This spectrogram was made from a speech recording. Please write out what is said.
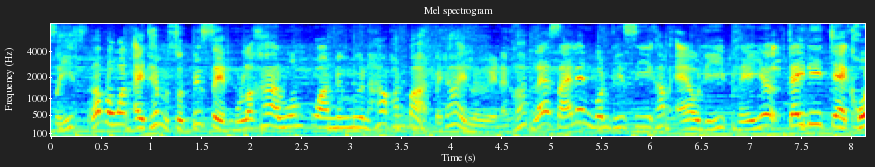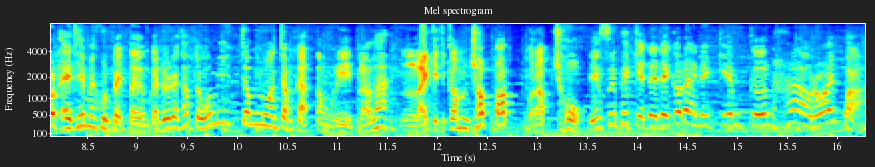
Seed รับรางวัลไอเทมสุดพิเศษมูลค่ารวมกว่า 15,000 บาทไปได้เลยนะครับและสายเล่นบน PC ครับ LD Player ใจดีแจกโค้ดไอเทมให้คุณไปเติมกันด้วยนะครับ แต่ว่ามีจำนวนจำกัดต้องรีบแล้วล่ะและกิจกรรมช็อปปั๊บรับโชค เพียงซื้อแพ็กเกจใดๆก็ได้ในเกมเกิน 500 บาท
